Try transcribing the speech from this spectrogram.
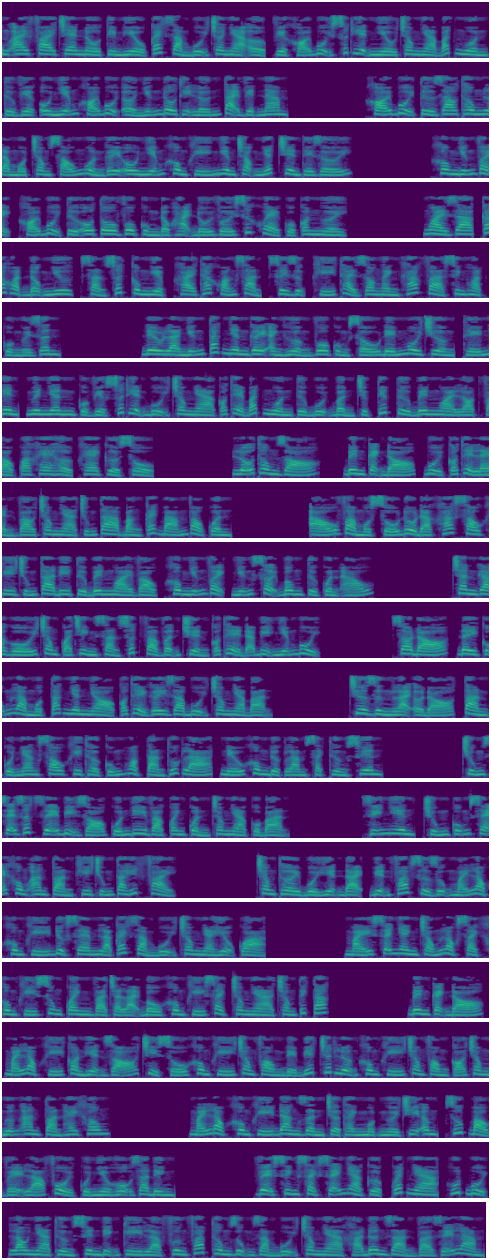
Cùng iFi Channel tìm hiểu cách giảm bụi cho nhà ở, việc khói bụi xuất hiện nhiều trong nhà bắt nguồn từ việc ô nhiễm khói bụi ở những đô thị lớn tại Việt Nam. Khói bụi từ giao thông là một trong sáu nguồn gây ô nhiễm không khí nghiêm trọng nhất trên thế giới. Không những vậy, khói bụi từ ô tô vô cùng độc hại đối với sức khỏe của con người. Ngoài ra, các hoạt động như sản xuất công nghiệp, khai thác khoáng sản, xây dựng khí thải do ngành khác và sinh hoạt của người dân đều là những tác nhân gây ảnh hưởng vô cùng xấu đến môi trường, thế nên, nguyên nhân của việc xuất hiện bụi trong nhà có thể bắt nguồn từ bụi bẩn trực tiếp từ bên ngoài lọt vào qua khe hở, khe cửa sổ, lỗ thông gió. Bên cạnh đó, bụi có thể lẻn vào trong nhà chúng ta bằng cách bám vào quần, áo và một số đồ đạc khác sau khi chúng ta đi từ bên ngoài vào, không những vậy, những sợi bông từ quần áo, chăn ga gối trong quá trình sản xuất và vận chuyển có thể đã bị nhiễm bụi. Do đó, đây cũng là một tác nhân nhỏ có thể gây ra bụi trong nhà bạn. Chưa dừng lại ở đó, tàn của nhang sau khi thờ cúng hoặc tàn thuốc lá, nếu không được làm sạch thường xuyên, chúng sẽ rất dễ bị gió cuốn đi và quanh quẩn trong nhà của bạn. Dĩ nhiên, chúng cũng sẽ không an toàn khi chúng ta hít phải. Trong thời buổi hiện đại, biện pháp sử dụng máy lọc không khí được xem là cách giảm bụi trong nhà hiệu quả. Máy sẽ nhanh chóng lọc sạch không khí xung quanh và trả lại bầu không khí sạch trong nhà trong tích tắc. Bên cạnh đó, máy lọc khí còn hiện rõ chỉ số không khí trong phòng để biết chất lượng không khí trong phòng có trong ngưỡng an toàn hay không. Máy lọc không khí đang dần trở thành một người tri âm, giúp bảo vệ lá phổi của nhiều hộ gia đình. Vệ sinh sạch sẽ nhà cửa, quét nhà, hút bụi, lau nhà thường xuyên định kỳ là phương pháp thông dụng giảm bụi trong nhà khá đơn giản và dễ làm.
